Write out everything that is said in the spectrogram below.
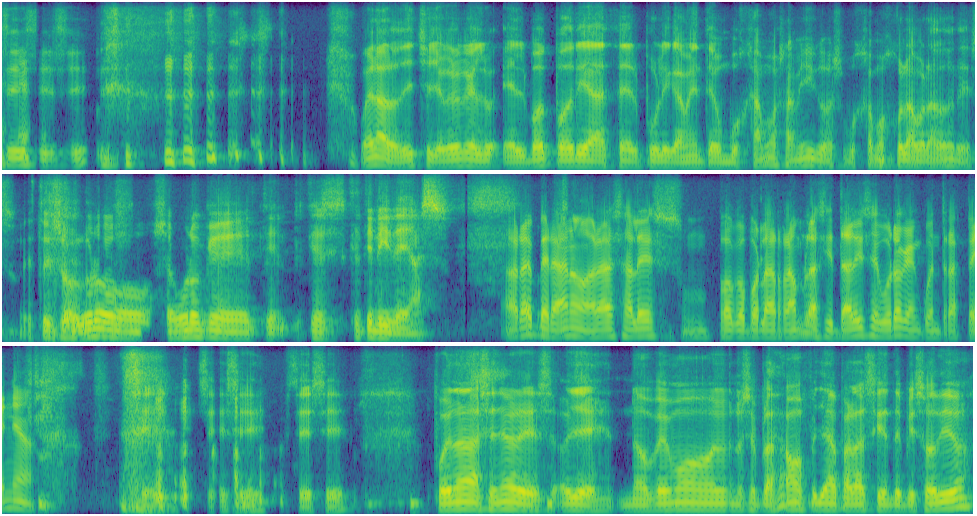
sí, sí, sí. Bueno, lo dicho, yo creo que el, bot podría hacer públicamente un buscamos amigos, buscamos colaboradores. Estoy seguro, Seguro que, que, que tiene ideas. Ahora es verano, ahora sales un poco por las ramblas y tal y seguro que encuentras peña. Sí, sí, sí, sí, sí. Pues nada, señores, oye, nos vemos, nos emplazamos ya para el siguiente episodio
